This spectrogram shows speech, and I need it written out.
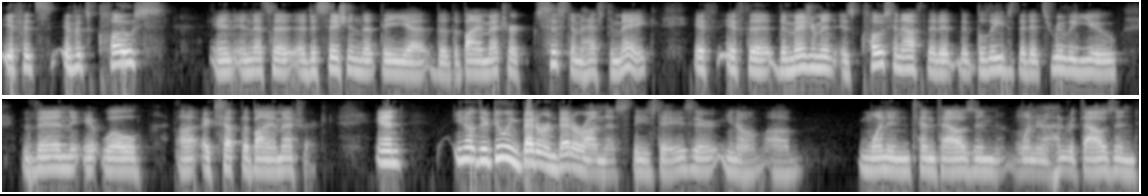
if it's if it's close, and and that's a, a decision that the, uh, the the biometric system has to make. If if the the measurement is close enough that it, it believes that it's really you, then it will uh, accept the biometric. And you know they're doing better and better on this these days. They're you know uh, one in 10,000, one in 100,000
